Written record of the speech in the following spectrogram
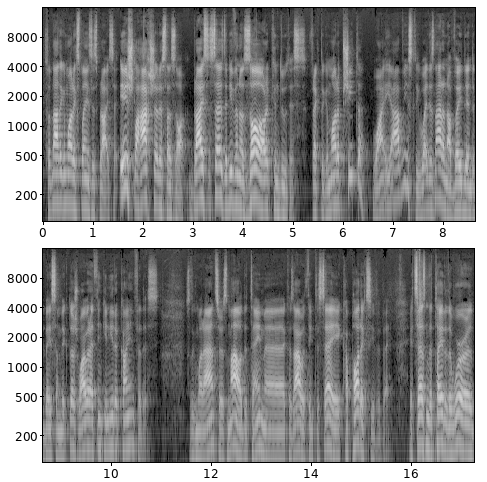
So now the Gemara explains this Braisa. Ish lahachsher es hazar. Braisa says that even a zar can do this. Frek the Gemara pshita. Why? Obviously. Why? There's not an aveda in the base of Mikdash. Why would I think you need a kain for this? So the Gemara answers, Mao the because I would think to say kaporik sivibe. It says in the title of the word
